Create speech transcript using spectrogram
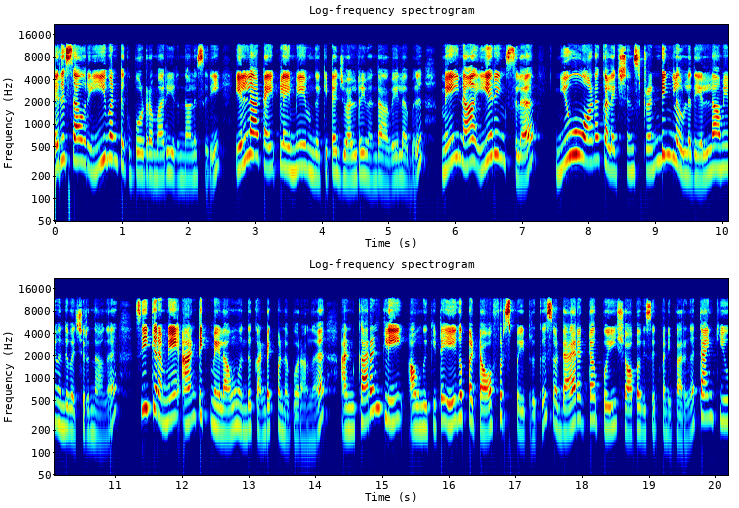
பெருசாக ஒரு ஈவெண்ட்டுக்கு போடுற மாதிரி இருந்தாலும் சரி எல்லா டைப்லையுமே இவங்க கிட்ட ஜுவல்லரி வந்து அவைலபிள் மெயினாக இயரிங்ஸில் நியூவான கலெக்ஷன்ஸ் ட்ரெண்டிங்கில் உள்ளது எல்லாமே வந்து வச்சுருந்தாங்க. சீக்கிரமே ஆன்டிக் மேலாவும் வந்து கண்டக்ட் பண்ண போகிறாங்க அண்ட் கரண்ட்லி அவங்கக்கிட்ட ஏகப்பட்ட ஆஃபர்ஸ் போயிட்டுருக்கு ஸோ டைரெக்டாக போய் ஷாப்பை விசிட் பண்ணி பாருங்கள் தேங்க்யூ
